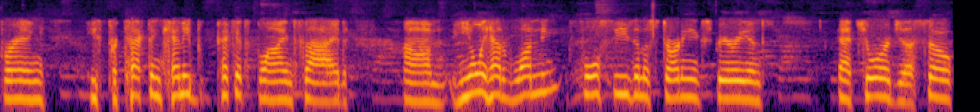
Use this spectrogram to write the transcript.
spring. He's protecting Kenny Pickett's blind side. Um, he only had one full season of starting experience at Georgia. So,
